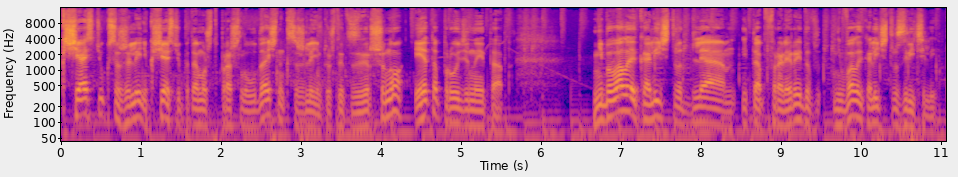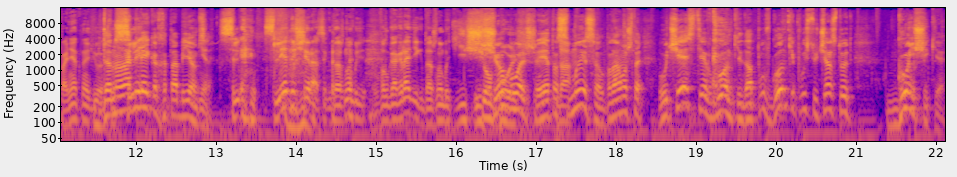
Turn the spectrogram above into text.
к счастью, к сожалению, к счастью, потому что прошло удачно, к сожалению, потому что это завершено, это пройденный этап. Небывалое количество для этапов ралли-рейдов, небывалое количество зрителей. Понятное дело, Да что на сле- наклейках отобьемся. Нет, сле- следующий раз их должно быть, в Волгограде их должно быть еще, Еще, больше. И это Да. смысл, потому что участие в гонке, да, в гонке пусть участвуют гонщики.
